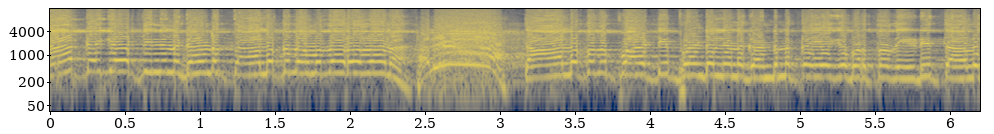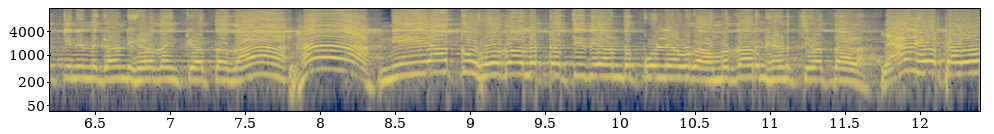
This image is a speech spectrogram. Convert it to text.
ಯಾಕಾಗಿ ಹೇಳ್ತಿ ನಿನ್ನ ಗಂಡ ತಾಲೂಕದ ಅಮದಾರ್ ಅದಾನ. ಅದೇ ತಾಲೂಕದ ಪಾರ್ಟಿ ಫಂಡ್ ನಿನ್ನ ಗಂಡನ ಕೈಯಾಗೆ ಬರ್ತದ. ಇಡೀ ತಾಲೂಕಿ ನಿನ್ನ ಗಂಡ ಹೇಳ್ದಂಗೆ ಕೇಳ್ತದ. ಹಾ. ನೀ ಯಾಕೆ ಹೋಗಲಕತ್ತಿದೆ ಅಂದ ಕೂಡಲೇ ಅವಾಗ ಅಮದಾರ್ನ ಹೆಣ್ತಿ ಹೇಳ್ತಾಳ. ಯಾರು ಹೇಳ್ತಾಳು?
